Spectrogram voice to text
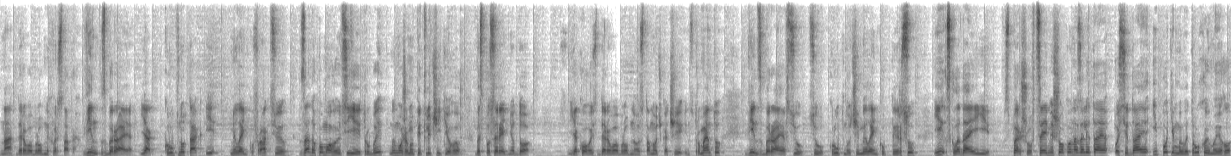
на деревообробних верстатах. Він збирає як крупну, так і міленьку фракцію. За допомогою цієї труби ми можемо підключити його безпосередньо до якогось деревообробного станочка чи інструменту. Він збирає всю цю крупну чи миленьку тирсу і складає її спершу в цей мішок. Вона залітає, осідає, і потім ми витрухуємо його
